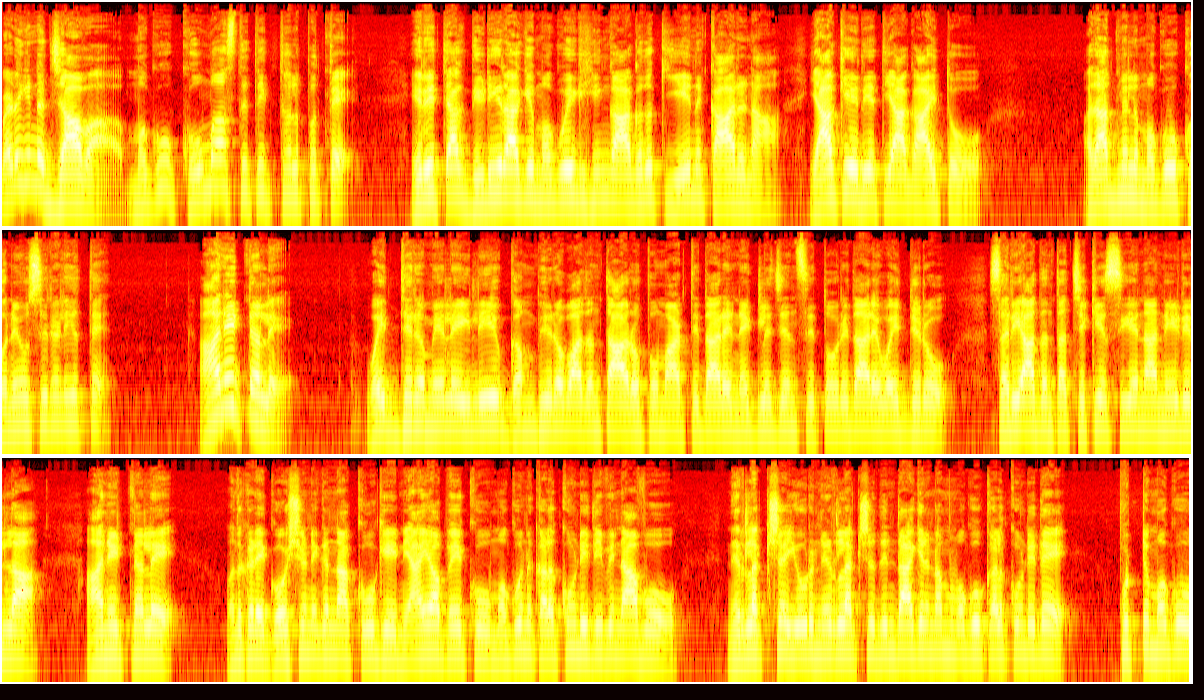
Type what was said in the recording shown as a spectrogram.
ಬೆಳಗಿನ ಜಾವ ಮಗು ಕೋಮಾ ಸ್ಥಿತಿಗೆ ತಲುಪುತ್ತೆ. ಈ ರೀತಿಯಾಗಿ ದಿಢೀರಾಗಿ ಮಗುವಿಗೆ ಹಿಂಗೆ ಆಗೋದಕ್ಕೆ ಏನು ಕಾರಣ? ಯಾಕೆ ಈ ರೀತಿಯಾಗಿ ಆಯಿತು? ಅದಾದಮೇಲೆ ಮಗು ಕೊನೆ ಉಸಿರೆಳೆಯುತ್ತೆ ಆ ನಿಟ್ಟಿನಲ್ಲೇ ವೈದ್ಯರ ಮೇಲೆ ಇಲ್ಲಿ ಗಂಭೀರವಾದಂಥ ಆರೋಪ ಮಾಡ್ತಿದ್ದಾರೆ, ನೆಗ್ಲಿಜೆನ್ಸಿ ತೋರಿದ್ದಾರೆ ವೈದ್ಯರು. ಸರಿಯಾದಂಥ ಚಿಕಿತ್ಸೆಯನ್ನ ನೀಡಿಲ್ಲ. ಆ ನಿಟ್ಟಿನಲ್ಲೇ ಒಂದು ಕಡೆ ಘೋಷಣೆಗನ್ನ ಕೂಗಿ ನ್ಯಾಯ ಬೇಕು, ಮಗುನ ಕಳ್ಕೊಂಡಿದ್ದೀವಿ ನಾವು. ನಿರ್ಲಕ್ಷ್ಯ, ಇವರು ನಿರ್ಲಕ್ಷ್ಯದಿಂದಾಗಿ ನಮ್ಮ ಮಗು ಕಳ್ಕೊಂಡಿದೆ. ಪುಟ್ಟ ಮಗು,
